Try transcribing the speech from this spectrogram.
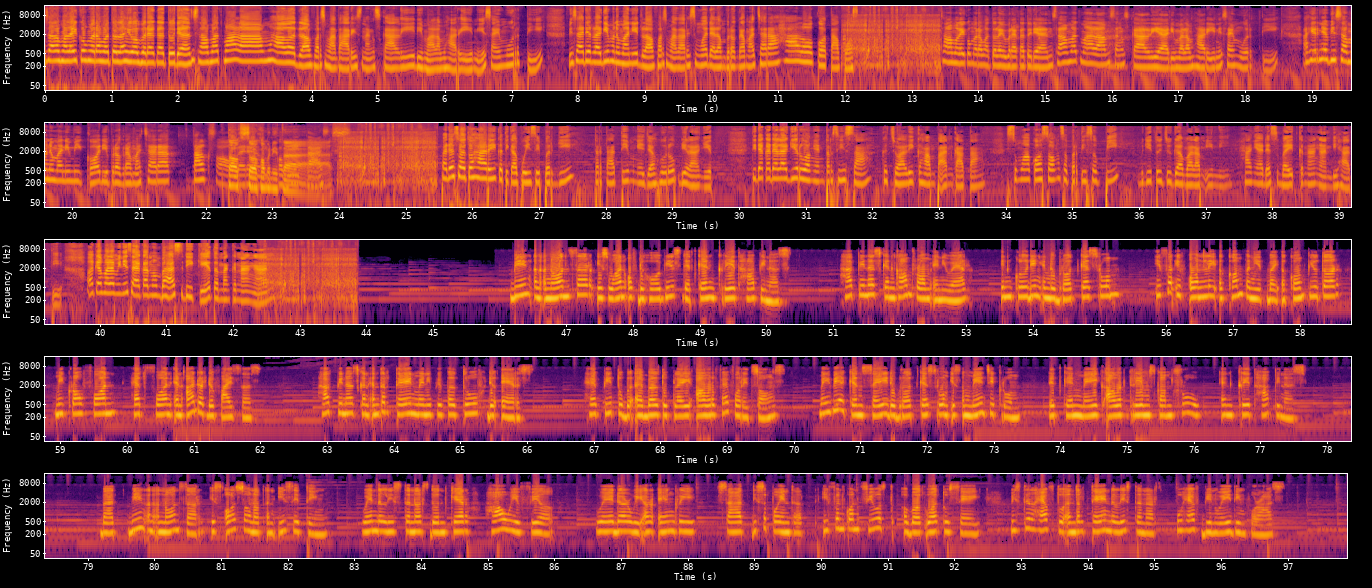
Assalamualaikum warahmatullahi wabarakatuh dan selamat malam. Halo Lovers Matahari senang sekali di malam hari ini. Saya Murti. Bisa hadir lagi menemani Lovers Matahari semua dalam program acara Halo Kota Pos. Assalamualaikum warahmatullahi wabarakatuh dan selamat malam. Senang sekali ya di malam hari ini. Saya Murti. Akhirnya bisa menemani Miko di program acara Talkshow Talkshow komunitas. komunitas. Pada suatu hari ketika puisi pergi tertati mengeja huruf di langit. Tidak ada lagi ruang yang tersisa kecuali kehampaan kata. Semua kosong seperti sepi, begitu juga malam ini. Hanya ada sebaik kenangan di hati. Oke, malam ini saya akan membahas sedikit tentang kenangan. Being an announcer is one of the hobbies that can create happiness. Happiness can come from anywhere, including in the broadcast room, even if only accompanied by a computer, microphone, headphone, and other devices. Happiness can entertain many people through the airs. Happy to be able to play our favorite songs. Maybe I can say the broadcast room is a magic room that can make our dreams come true and create happiness. But being an announcer is also not an easy thing when the listeners don't care how we feel, whether we are angry, sad, disappointed, even confused about what to say, we still have to entertain the listeners who have been waiting for us.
